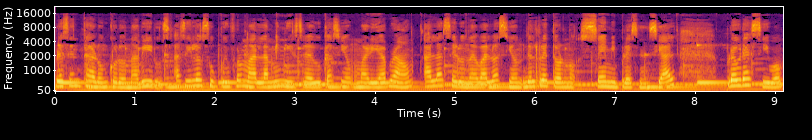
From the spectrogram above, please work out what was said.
presentaron coronavirus. Así lo supo informar la ministra de Educación María Brown al hacer una evaluación del retorno semipresencial progresivo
